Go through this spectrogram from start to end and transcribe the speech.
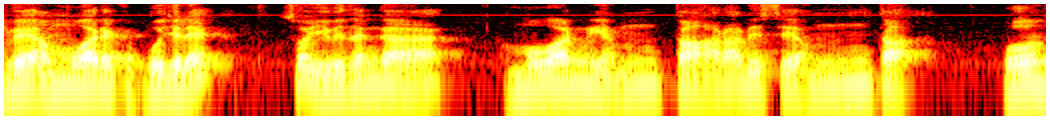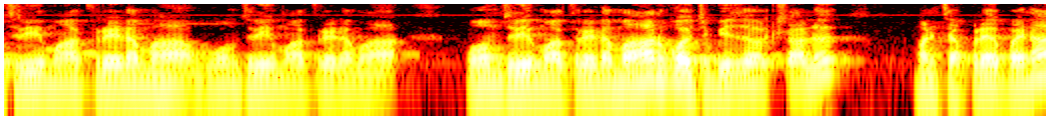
ఇవే అమ్మవారి యొక్క పూజలే. సో ఈ విధంగా అమ్మవారిని ఎంత ఆరాధిస్తే అంత ఓం శ్రీమాత్రే నమ ఓం శ్రీమాత్రే నమ ఓం శ్రీమాత్రే నమ అనుకోవచ్చు. బీజాక్షరాలు మనం చెప్పలేకపోయినా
